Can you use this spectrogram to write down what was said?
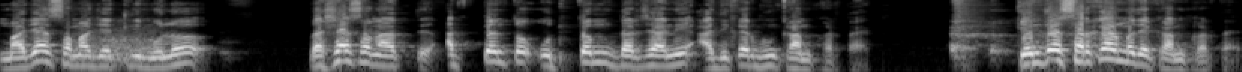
माझ्या समाजातली मुलं प्रशासनात अत्यंत उत्तम दर्जाने अधिकार म्हणून काम करतायत. केंद्र सरकारमध्ये काम करतायत.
